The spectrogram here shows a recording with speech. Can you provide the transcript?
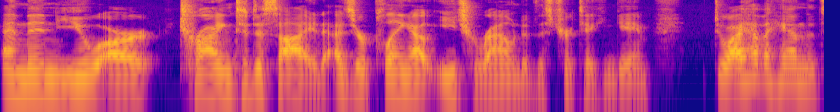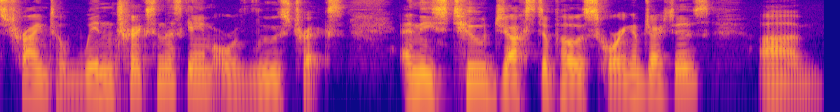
And then you are trying to decide as you're playing out each round of this trick taking game do I have a hand that's trying to win tricks in this game or lose tricks? And these two juxtaposed scoring objectives, um,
